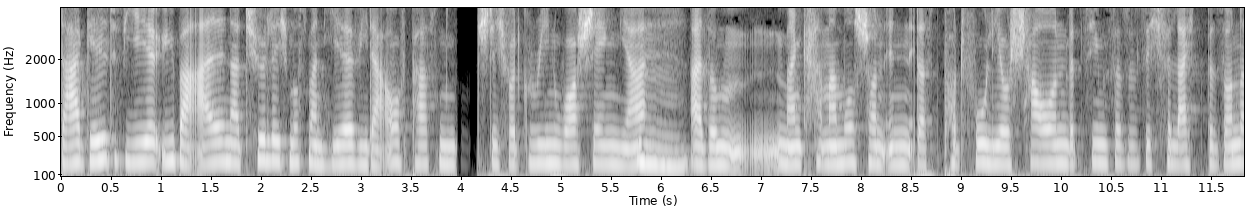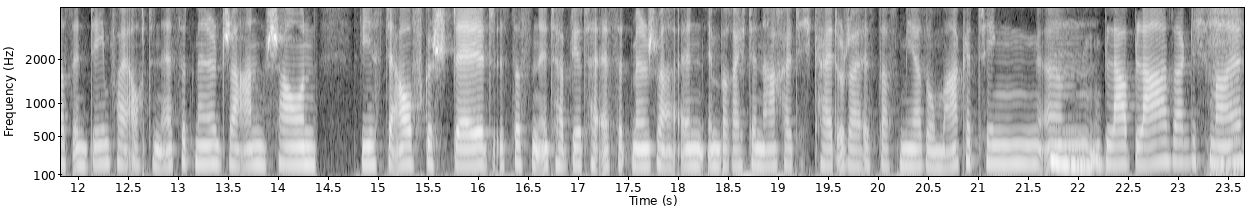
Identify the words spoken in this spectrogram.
Da gilt wie überall, natürlich muss man hier wieder aufpassen. Stichwort Greenwashing, ja. Mm. Also man kann, man muss schon in das Portfolio schauen, beziehungsweise sich vielleicht besonders in dem Fall auch den Asset Manager anschauen wie ist der aufgestellt? Ist das ein etablierter Asset Manager in, im Bereich der Nachhaltigkeit oder ist das mehr so Marketing, ähm, hm. bla bla, sag ich mal?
